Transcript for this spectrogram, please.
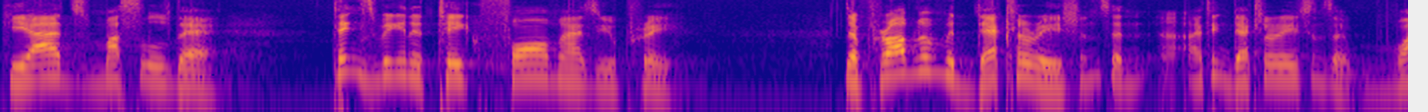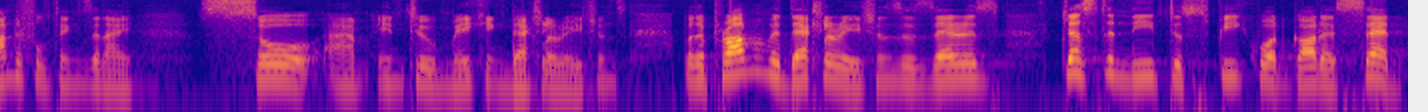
He adds muscle there. Things begin to take form as you pray. The problem with declarations, and I think declarations are wonderful things, and I so am into making declarations. But the problem with declarations is there is just the need to speak what God has said,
